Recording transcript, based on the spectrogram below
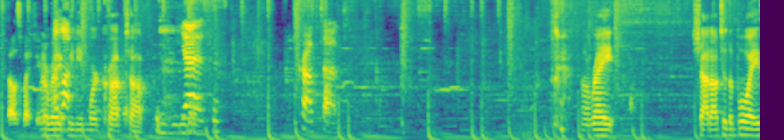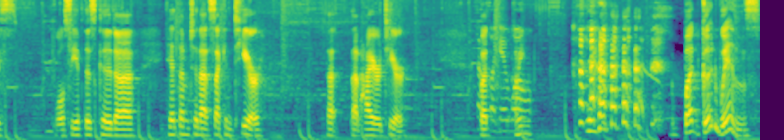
that was my favorite. All right, lot. we need more crop top. Yes. Crop tops. All right. Shout out to the Boyz. We'll see if this could uh, hit them to that second tier, that that higher tier. Sounds But, like it I mean- won't. But good wins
